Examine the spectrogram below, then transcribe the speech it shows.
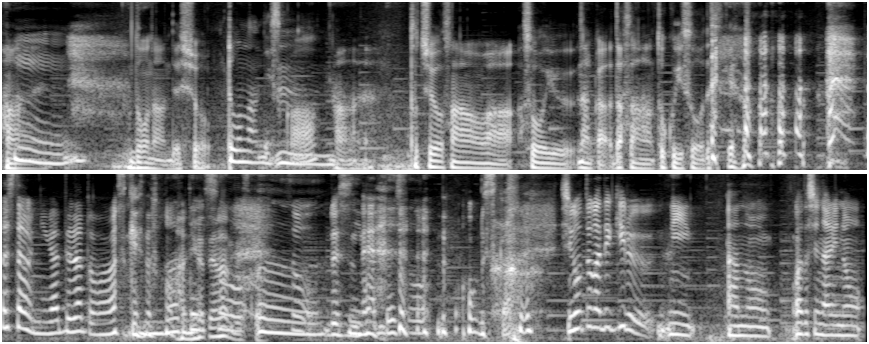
はい。うん、どうなんでしょどうなんですか？うん。う。はい。とちおさんはそういうなんか打算得意そうですけど。私多分苦手だと思いますけど。あ苦手なんですか？うん。そうですね。苦手そう。どうですか？仕事ができるにあの私なりの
